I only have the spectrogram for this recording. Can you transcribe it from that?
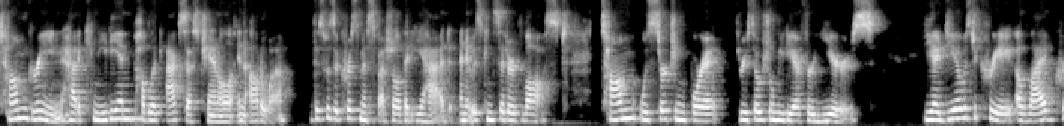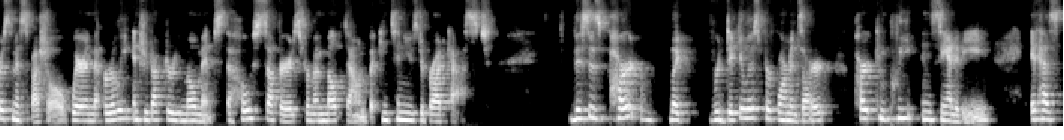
Tom Green had a Canadian public access channel in Ottawa. This was a Christmas special that he had, and it was considered lost. Tom was searching for it through social media for years. The idea was to create a live Christmas special where, in the early introductory moments, the host suffers from a meltdown but continues to broadcast. This is part like ridiculous performance art, part complete insanity. It has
